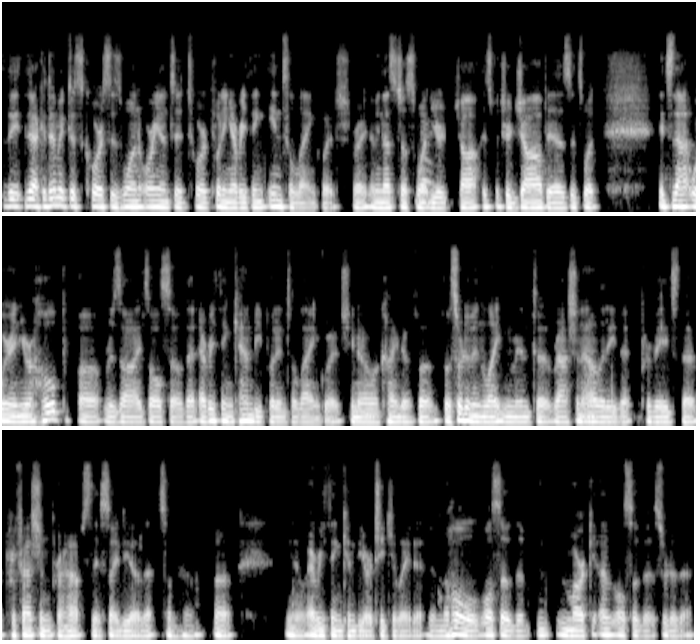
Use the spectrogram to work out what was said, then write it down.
the, the academic discourse is one oriented toward putting everything into language right? I mean that's just what your job it's what your job is. It's what it's that wherein your hope uh, resides also that everything can be put into language you know a kind of a, uh, a sort of enlightenment uh, rationality that pervades the profession perhaps this idea that somehow uh, you know everything can be articulated. And the whole also the market uh, also the sort of the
